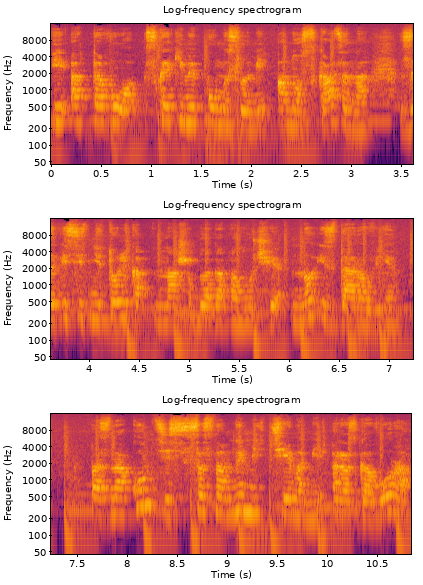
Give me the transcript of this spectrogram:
И от того, с какими помыслами оно сказано, зависит не только наше благополучие, но и здоровье. Познакомьтесь с основными темами разговора,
